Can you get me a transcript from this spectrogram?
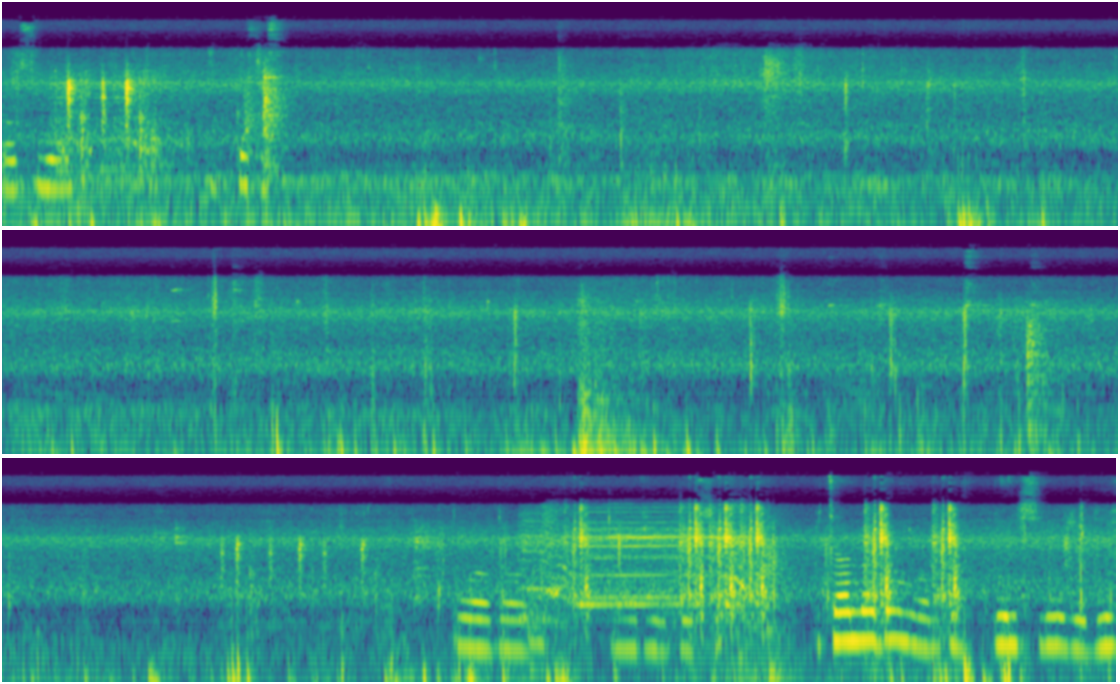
Basıyor. Dikkat et. Bir tane adam var. Beni sinir ediyor.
